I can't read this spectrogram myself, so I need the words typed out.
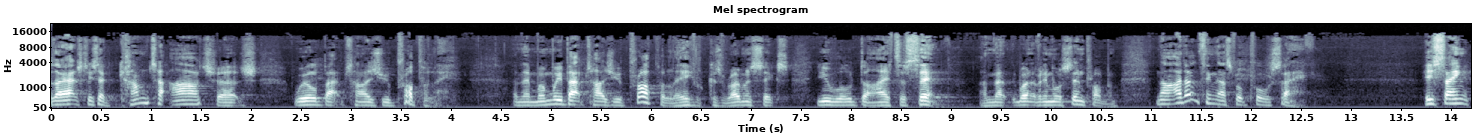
they actually said, Come to our church, we'll baptize you properly. And then when we baptize you properly, because Romans 6, you will die to sin. And that won't have any more sin problem. Now, I don't think that's what Paul's saying. He's saying,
